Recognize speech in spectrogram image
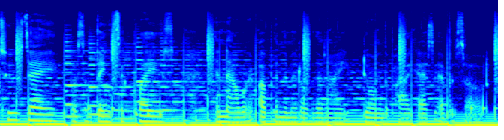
Tuesday, but some things took place, and now we're up in the middle of the night doing the podcast episode.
